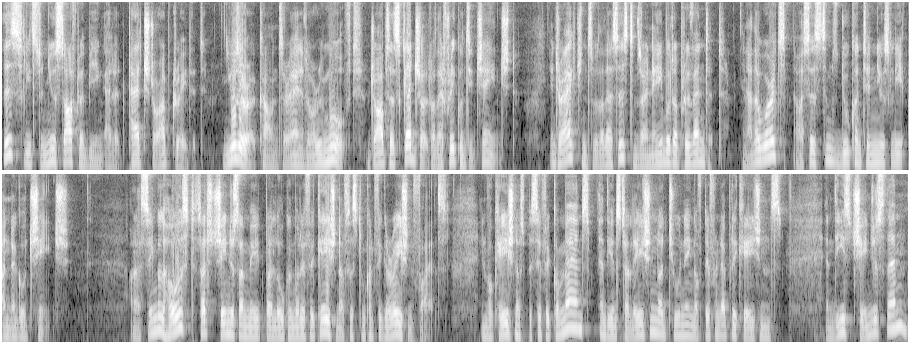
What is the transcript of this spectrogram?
This leads to new software being added, patched or upgraded, User accounts are added or removed, jobs are scheduled or their frequency changed. Interactions with other systems are enabled or prevented. In other words, our systems do continuously undergo change. On a single host, such changes are made by local modification of system configuration files, invocation of specific commands, and the installation or tuning of different applications and these changes, then,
